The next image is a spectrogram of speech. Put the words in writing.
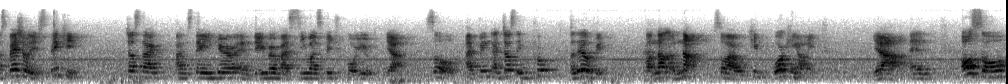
especially speaking. Just like I'm staying here and deliver my C1 speech for you. Yeah. So I think I just improved a little bit, but not enough. So I will keep working on it. Yeah. And also,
